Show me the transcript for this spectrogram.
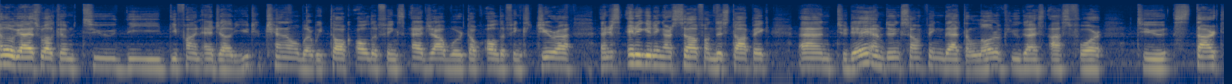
Hello guys, welcome to the Define Agile YouTube channel where we talk all the things Agile, we talk all the things Jira and just educating ourselves on this topic. And today I'm doing something that a lot of you guys asked for to start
